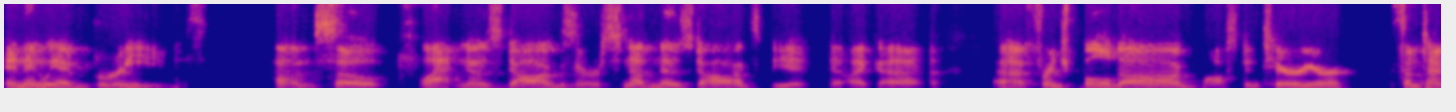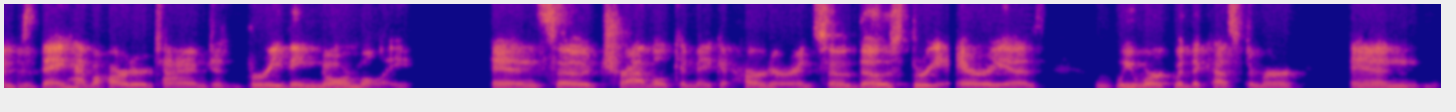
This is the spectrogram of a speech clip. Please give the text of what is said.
and then we have breeds. Um, so flat nosed dogs or snub nosed dogs, be it like a, a, French bulldog, Boston Terrier, sometimes they have a harder time just breathing normally. And so travel can make it harder. And so those three areas, we work with the customer and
